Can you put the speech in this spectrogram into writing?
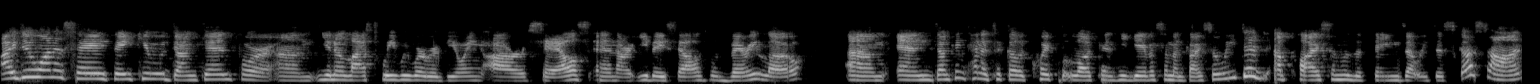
I do want to say thank you, Duncan, for um, you know, last week we were reviewing our sales and our eBay sales was very low. Um, and Duncan kind of took a quick look and he gave us some advice. So we did apply some of the things that we discussed on,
